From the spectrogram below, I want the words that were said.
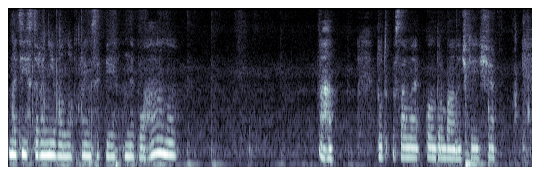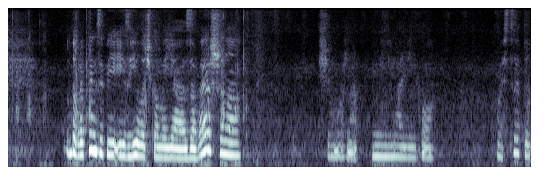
На цій стороні воно, в принципі, непогано. Ага, тут саме контур баночки ще. Добре, в принципі, із гілочками я завершила. Ще можна мінімальненько ось це тут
